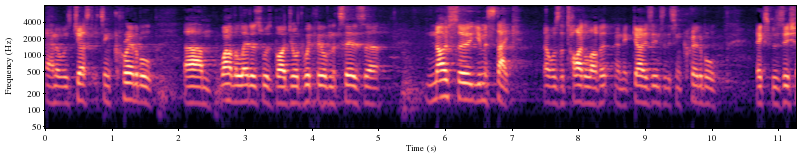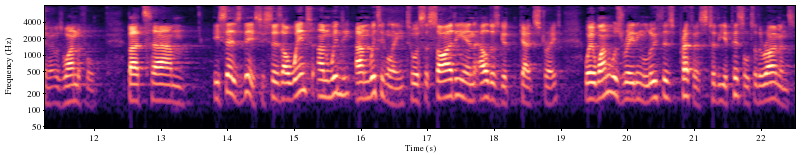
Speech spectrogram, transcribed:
and it was just, it's incredible. Um, one of the letters was by George Whitefield, and it says, uh, No, sir, you mistake. That was the title of it, and it goes into this incredible exposition. It was wonderful. But um, he says this He says, I went unwittingly to a society in Aldersgate Street where one was reading Luther's preface to the Epistle to the Romans.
